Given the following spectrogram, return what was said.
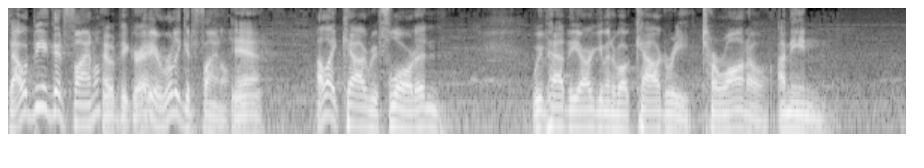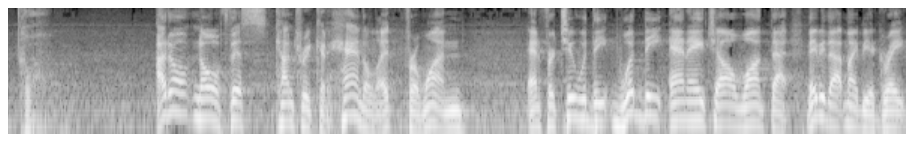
That would be a good final. That would be great. That'd be a really good final. Yeah. I like Calgary, Florida, and we've had the argument about Calgary, Toronto. I mean, I don't know if this country could handle it, for one. And for two, would the would the NHL want that? Maybe that might be a great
